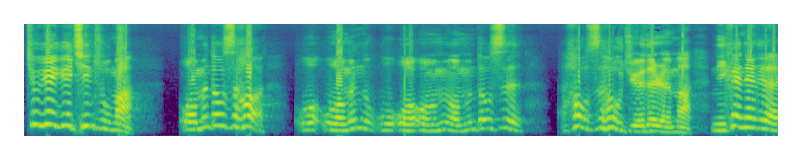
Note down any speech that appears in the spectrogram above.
就越越清楚嘛。我们都是后，我我们我我我们我们都是。后知后觉的人嘛，你看那个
